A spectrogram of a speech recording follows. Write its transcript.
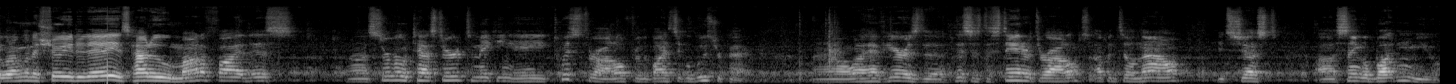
what I'm going to show you today is how to modify this uh, servo tester to making a twist throttle for the bicycle booster pack. Uh, what I have here is the this is the standard throttle. So up until now, it's just a single button. You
